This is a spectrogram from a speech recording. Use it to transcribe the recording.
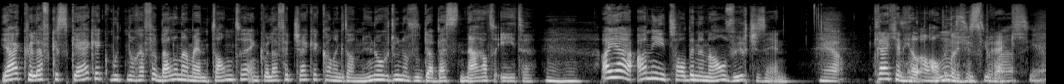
ja, ik wil even kijken, ik moet nog even bellen naar mijn tante en ik wil even checken, kan ik dat nu nog doen of doe ik dat best na het eten? Mm -hmm. Ah ja, ah nee, het zal binnen een half uurtje zijn. Ja. Krijg je een heel ander gesprek. Ja.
